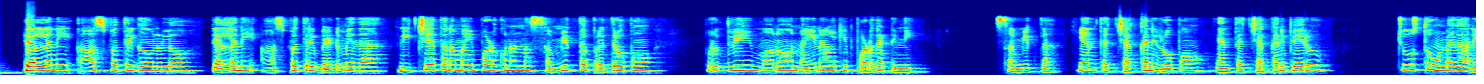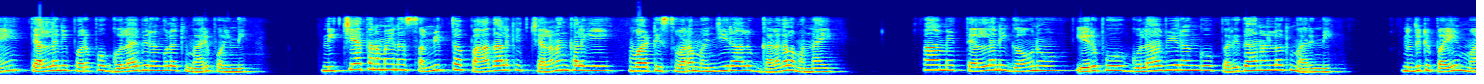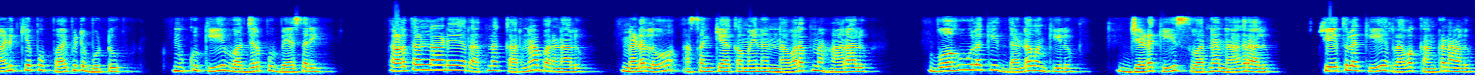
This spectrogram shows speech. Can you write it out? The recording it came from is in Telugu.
తెల్లని ఆసుపత్రి గౌనులో తెల్లని ఆసుపత్రి బెడ్ మీద నిశ్చేతనమై పడుకునున్న సంయుక్త ప్రతిరూపం పృథ్వీ మనో నయనాలకి పొడగట్టింది. సంయుక్త ఎంత చక్కని రూపం ఎంత చక్కని పేరు? చూస్తూ ఉండగానే తెల్లని పరుపు గులాబీ రంగులోకి మారిపోయింది. నిశ్చేతనమైన సంయుక్త పాదాలకి చలనం కలిగి వాటి స్వర మంజీరాలు గలగలమన్నాయి. ఆమె తెల్లని గౌను ఎరుపు గులాబీ రంగు పరిధానంలోకి మారింది. నుదుటిపై మాణిక్యపు పాపిట బొట్టు ముక్కుకి వజ్రపు బేసరి తళతళ్ళాడే రత్న కర్ణాభరణాలు మెడలో అసంఖ్యాకమైన నవరత్న హారాలు బహువులకి దండవంకీలు జడకి స్వర్ణ నాగరాలు చేతులకి రవ కంకణాలు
